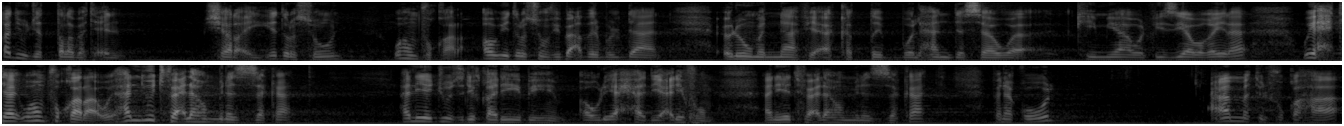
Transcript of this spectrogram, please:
قد يوجد طلبة علم شرعي يدرسون وهم فقراء أو يدرسون في بعض البلدان علوما نافعة كالطب والهندسة والكيمياء والفيزياء وغيرها ويحتاج وهم فقراء. هل يدفع لهم من الزكاة؟ هل يجوز لقريبهم أو لأحد يعرفهم أن يدفع لهم من الزكاة؟ فنقول عامة الفقهاء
